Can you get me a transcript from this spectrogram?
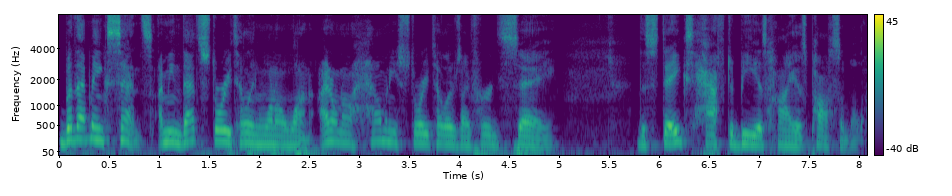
but that makes sense. I mean, that's storytelling 101. I don't know how many storytellers I've heard say the stakes have to be as high as possible.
